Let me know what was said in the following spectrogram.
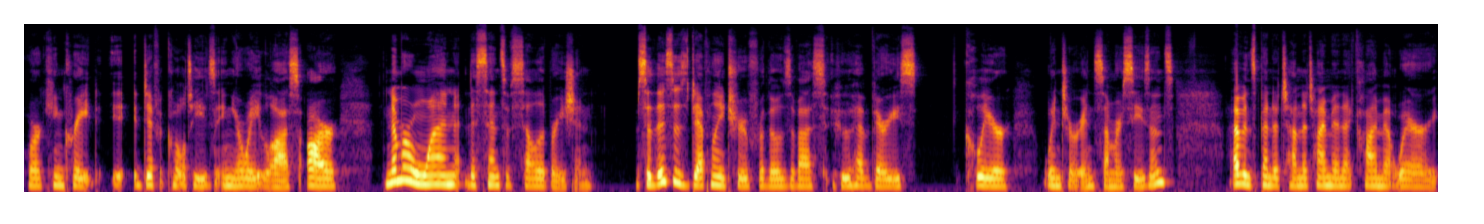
or can create difficulties in your weight loss are number one, the sense of celebration. So, this is definitely true for those of us who have very clear winter and summer seasons. I haven't spent a ton of time in a climate where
